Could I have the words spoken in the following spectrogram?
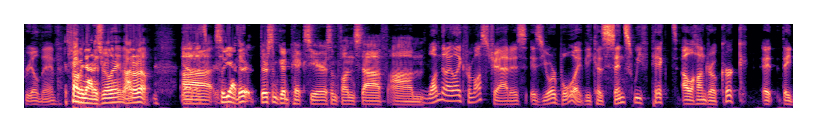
real name. it's probably not his real name. I don't know. Yeah, uh, so yeah, there, there's some good picks here, some fun stuff. Um, One that I like from us, Chad, is is your boy because since we've picked Alejandro Kirk, it, they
